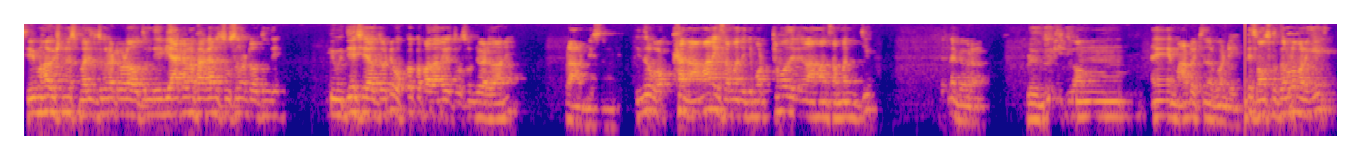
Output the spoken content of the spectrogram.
శ్రీ మహావిష్ణువు స్మరించుకున్నట్టు కూడా అవుతుంది వ్యాకరణ భాగాన్ని చూసుకున్నట్టు అవుతుంది. ఈ ఉద్దేశాలతోటి ఒక్కొక్క పదానికి చూసుకుంటూ వెళదామని ప్రారంభిస్తున్నాం ఇందులో ఒక్క నామానికి సంబంధించి మొట్టమొదటి నామానికి సంబంధించి చిన్న వివరణ. ఇప్పుడు విశ్వం అనే మాట వచ్చింది అనుకోండి అంటే సంస్కృతంలో మనకి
